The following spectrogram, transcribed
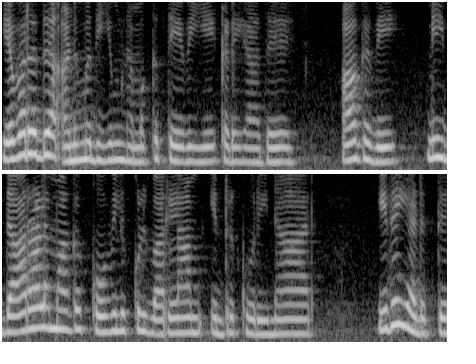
எவரது அனுமதியும் நமக்கு தேவையே கிடையாது. ஆகவே நீ தாராளமாக கோவிலுக்குள் வரலாம் என்று கூறினார். இதையடுத்து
